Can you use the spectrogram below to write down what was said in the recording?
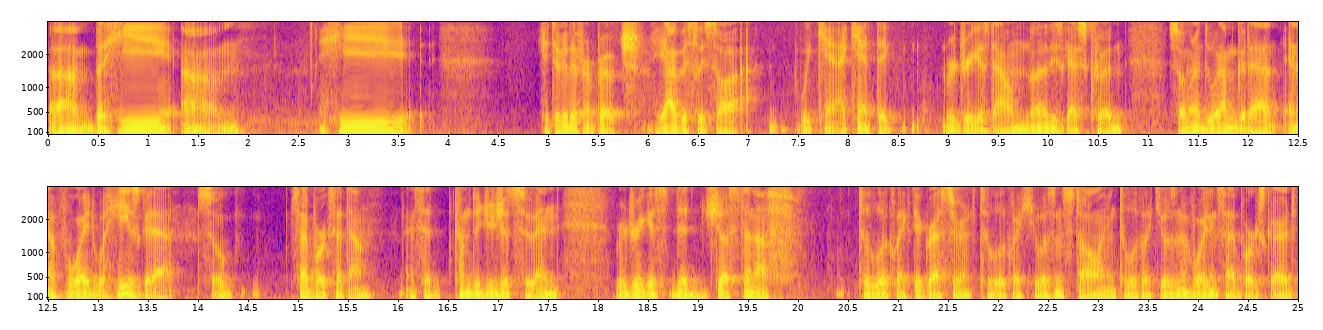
um, but he um, he he took a different approach. He obviously saw we can't I can't take Rodriguez down. None of these guys could. So I'm gonna do what I'm good at and avoid what he's good at. So Cyborg sat down and said, "Come do jujitsu," and Rodriguez did just enough to look like the aggressor, to look like he was installing, to look like he wasn't avoiding Cyborg's guard.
